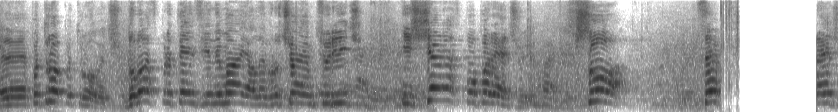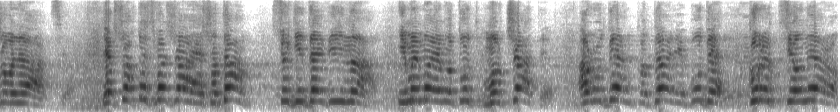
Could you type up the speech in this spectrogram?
е, Петро Петрович, до вас претензій немає, але вручаємо цю річ. І ще раз попереджую, що це попереджувальна акція. Якщо хтось вважає, що там сьогодні йде війна, і ми маємо тут мовчати, а Руденко далі буде корупціонером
